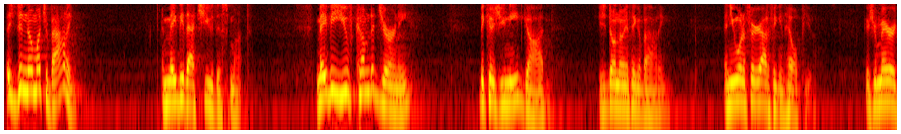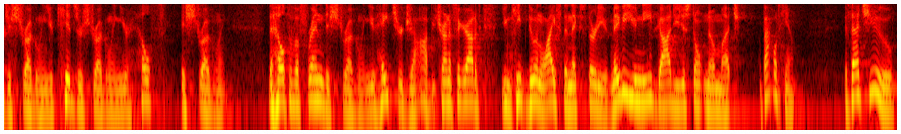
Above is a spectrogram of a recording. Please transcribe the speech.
They just didn't know much about him. And maybe that's you this month. Maybe you've come to Journey because you need God. You just don't know anything about him. And you want to figure out if he can help you. Because your marriage is struggling, your kids are struggling, your health is struggling. The health of a friend is struggling. You hate your job. You're trying to figure out if you can keep doing life the next 30 years. Maybe you need God, you just don't know much about Him. If that's you,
